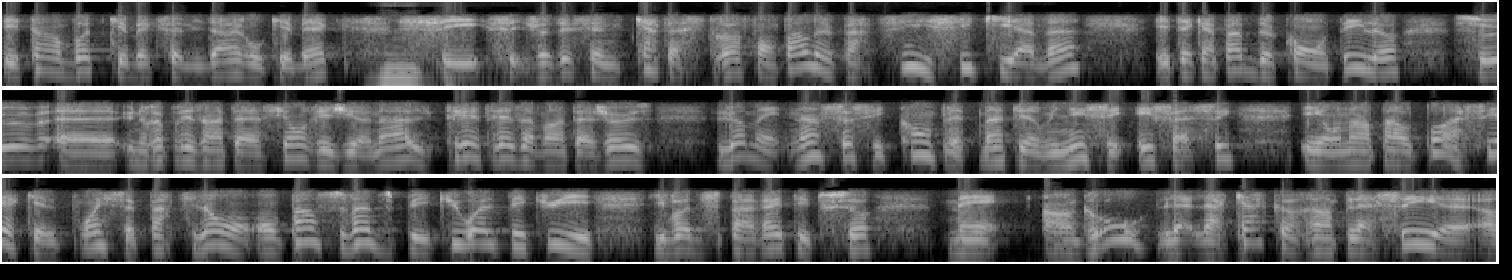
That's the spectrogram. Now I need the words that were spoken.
est en bas de Québec solidaire au Québec. Mmh. C'est, je veux dire, c'est une catastrophe. On parle d'un parti ici qui avant était capable de compter là sur une représentation régionale très très avantageuse. Là maintenant, ça c'est complètement terminé, c'est effacé et on n'en parle pas assez à quel point ce parti-là. On, parle souvent du PQ, ouais, le PQ il va disparaître et tout ça. Mais en gros, la, la CAQ a remplacé, euh, a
